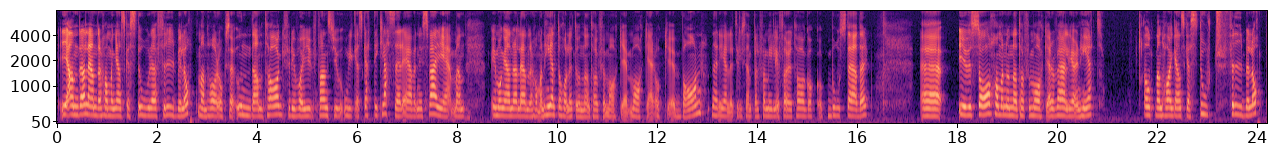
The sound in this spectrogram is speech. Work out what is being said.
I andra länder har man ganska stora fribelopp. Man har också undantag för det var ju, fanns ju olika skatteklasser även i Sverige. Men i många andra länder har man helt och hållet undantag för make, makar och eh, barn när det gäller till exempel familjeföretag och, och bostäder. Eh, I USA har man undantag för makar och välgörenhet och man har ganska stort fribelopp.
